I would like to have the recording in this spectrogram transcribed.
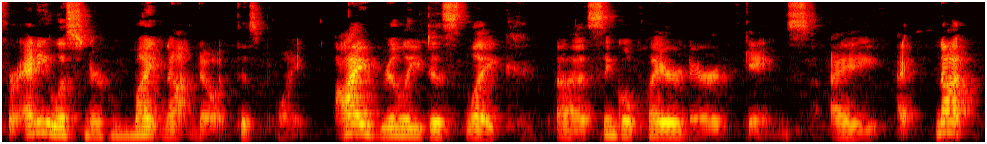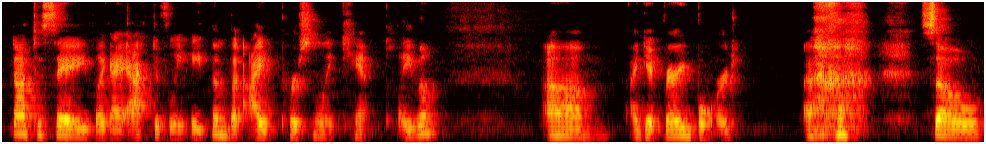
For any listener who might not know at this point, I really dislike uh, single player narrative games. I, I not not to say like I actively hate them, but I personally can't play them. Um, I get very bored. So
